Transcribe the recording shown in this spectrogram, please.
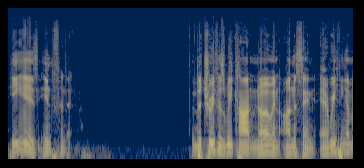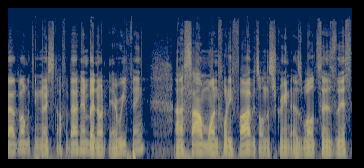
He is infinite. The truth is, we can't know and understand everything about God. We can know stuff about Him, but not everything. Uh, Psalm 145, it's on the screen as well. It says this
